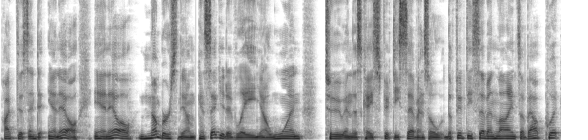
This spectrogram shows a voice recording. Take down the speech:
pipe this into NL, NL numbers them consecutively, you know, 1, to, in this case, 57. So the 57 lines of output,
